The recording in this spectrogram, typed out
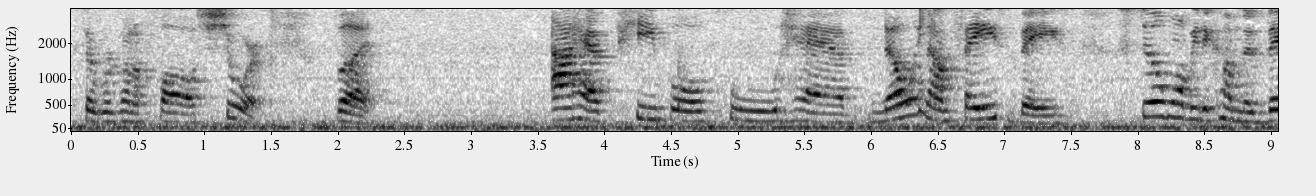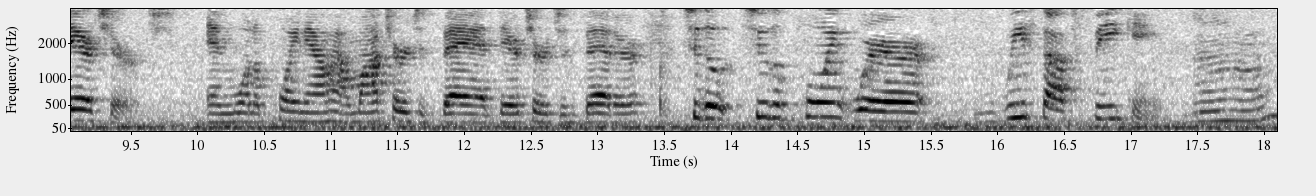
so we're going to fall short. But I have people who have, knowing I'm faith based, still want me to come to their church and want to point out how my church is bad, their church is better, to the to the point where we stop speaking. Mm-hmm.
